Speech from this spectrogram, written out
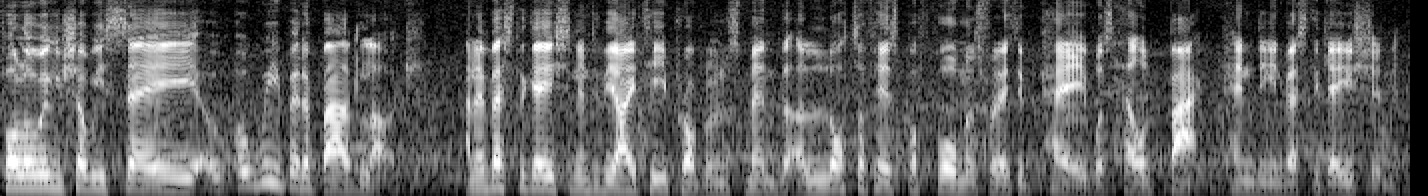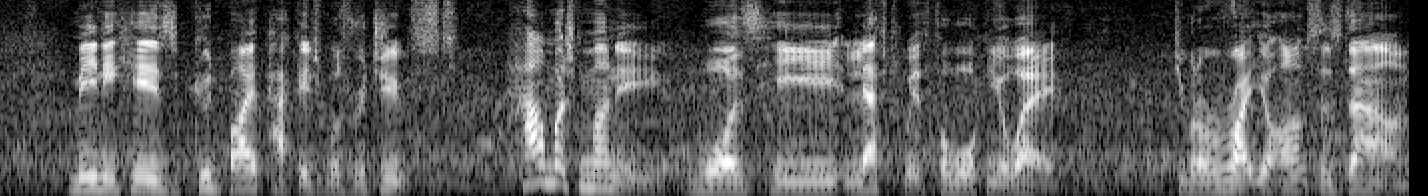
following, shall we say, a, a wee bit of bad luck. An investigation into the IT problems meant that a lot of his performance related pay was held back pending investigation, meaning his goodbye package was reduced. How much money was he left with for walking away? Do you want to write your answers down?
